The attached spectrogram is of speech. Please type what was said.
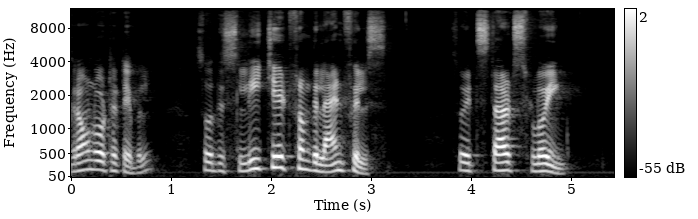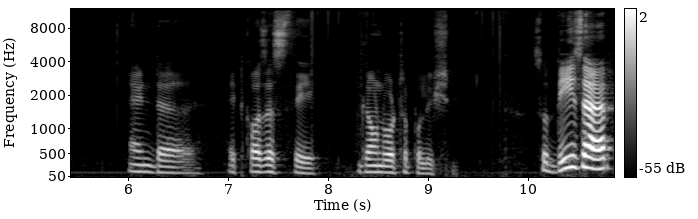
groundwater table so, this leachate from the landfills, so it starts flowing and uh, it causes the groundwater pollution. So, these are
